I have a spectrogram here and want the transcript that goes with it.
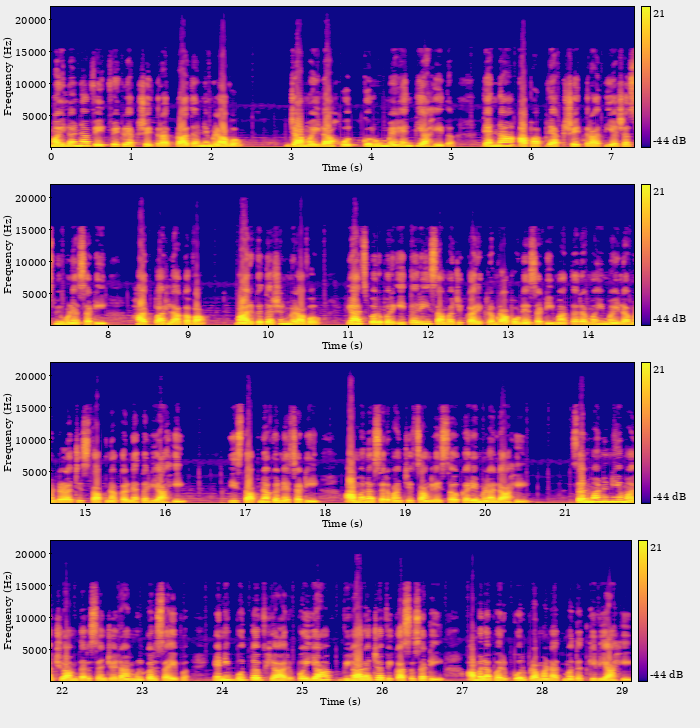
महिलांना वेगवेगळ्या क्षेत्रात प्राधान्य मिळावं. ज्या महिला होतकरू मेहनती आहेत त्यांना आपापल्या क्षेत्रात यशस्वी होण्यासाठी हातभार लागावा मार्गदर्शन मिळावं याचबरोबर इतरही सामाजिक कार्यक्रम राबवण्यासाठी माता रमाई महिला मंडळाची स्थापना करण्यात आली आहे. ही स्थापना करण्यासाठी आम्हाला सर्वांचे चांगले सहकार्य मिळालं आहे. सन्माननीय माजी आमदार संजय रामुलकर साहेब यांनी बुद्ध विहार व या विहाराच्या विकासासाठी आम्हाला भरपूर प्रमाणात मदत केली आहे.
